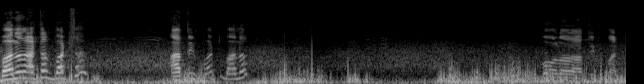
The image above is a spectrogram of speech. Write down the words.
Banar Atif Bhatt sir? Atif Bhatt Banar? Bowler Atif Bhatt.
